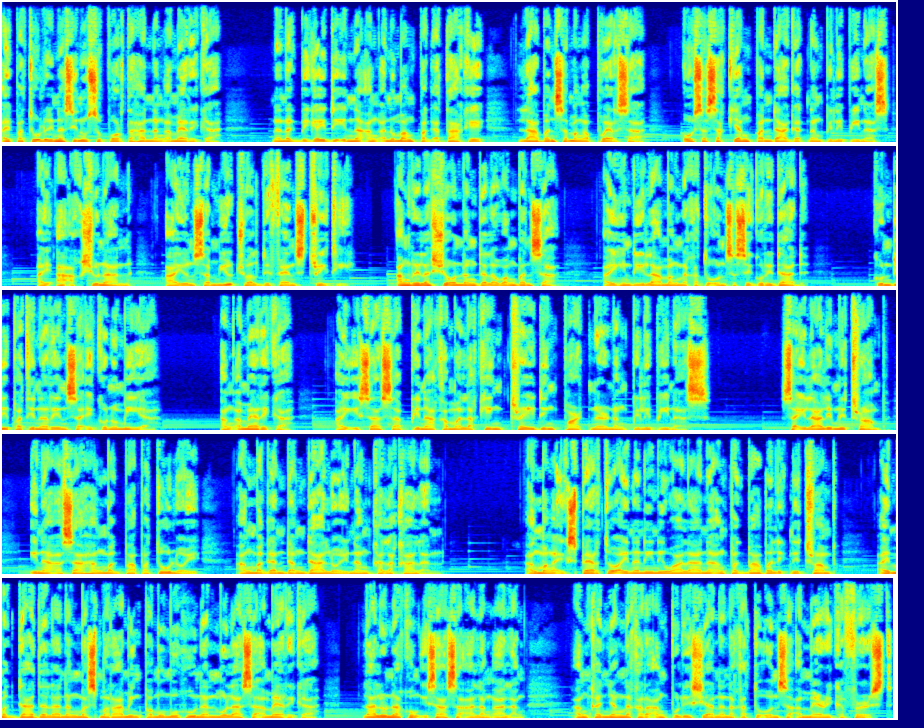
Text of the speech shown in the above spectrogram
ay patuloy na sinusuportahan ng Amerika na nagbigay diin na ang anumang pag-atake laban sa mga puwersa o sasakyang pandagat ng Pilipinas ay aaksyonan ayon sa Mutual Defense Treaty. Ang relasyon ng dalawang bansa ay hindi lamang nakatuon sa seguridad, kundi pati na rin sa ekonomiya. Ang Amerika ay isa sa pinakamalaking trading partner ng Pilipinas. Sa ilalim ni Trump, inaasahang magpapatuloy ang magandang daloy ng kalakalan. Ang mga eksperto ay naniniwala na ang pagbabalik ni Trump ay magdadala ng mas maraming pamumuhunan mula sa Amerika, lalo na kung isa sa alang-alang ang kanyang nakaraang pulisya na nakatuon sa America First.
